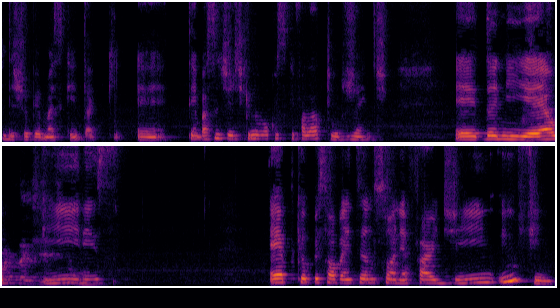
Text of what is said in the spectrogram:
deixa eu ver mais quem está aqui. É, tem bastante gente que não vou conseguir falar tudo, gente. É, Daniel Pires. É, porque o pessoal vai entrando, Sônia Fardim, enfim.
